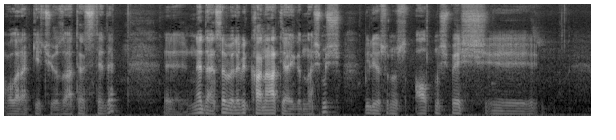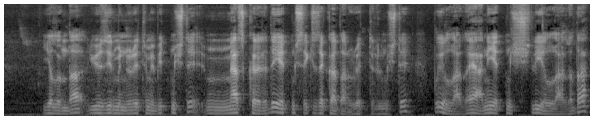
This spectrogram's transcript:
olarak geçiyor zaten sitede. E, nedense böyle bir kanaat yaygınlaşmış. Biliyorsunuz 65 e, yılında 120'nin üretimi bitmişti. Merskre'de de 78'e kadar ürettirilmişti. Bu yıllarda yani 70'li yıllarda da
